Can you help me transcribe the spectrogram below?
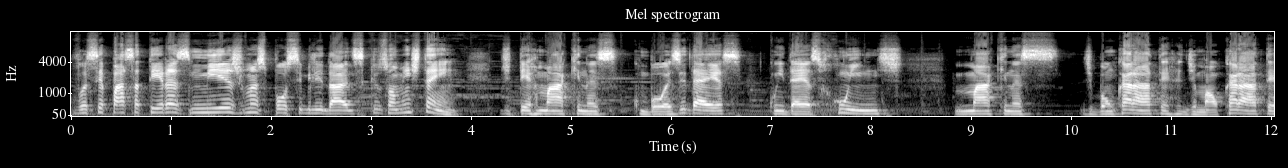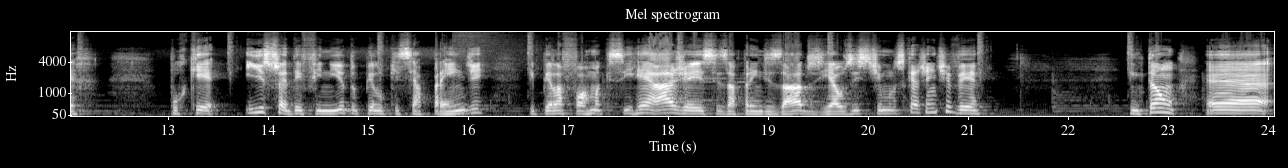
você passa a ter as mesmas possibilidades que os homens têm de ter máquinas com boas ideias, com ideias ruins, máquinas de bom caráter, de mau caráter, porque isso é definido pelo que se aprende e pela forma que se reage a esses aprendizados e aos estímulos que a gente vê. Então, é,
